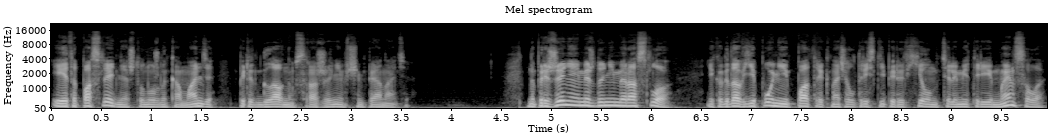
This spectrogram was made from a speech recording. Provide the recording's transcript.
и это последнее, что нужно команде перед главным сражением в чемпионате. Напряжение между ними росло, и когда в Японии Патрик начал трясти перед Хиллом телеметрии Мэнсела,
